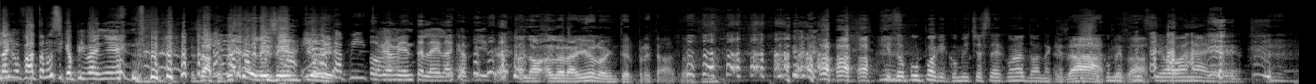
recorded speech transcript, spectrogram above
domanda che ho fatto non si capiva niente. Esatto, questo è l'esempio. Che- capito. Ovviamente lei l'ha capita. Ah, no, allora io l'ho interpretato. Che dopo un po' che comincia a stare con una donna capisce Esatto, come esatto. funziona e...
